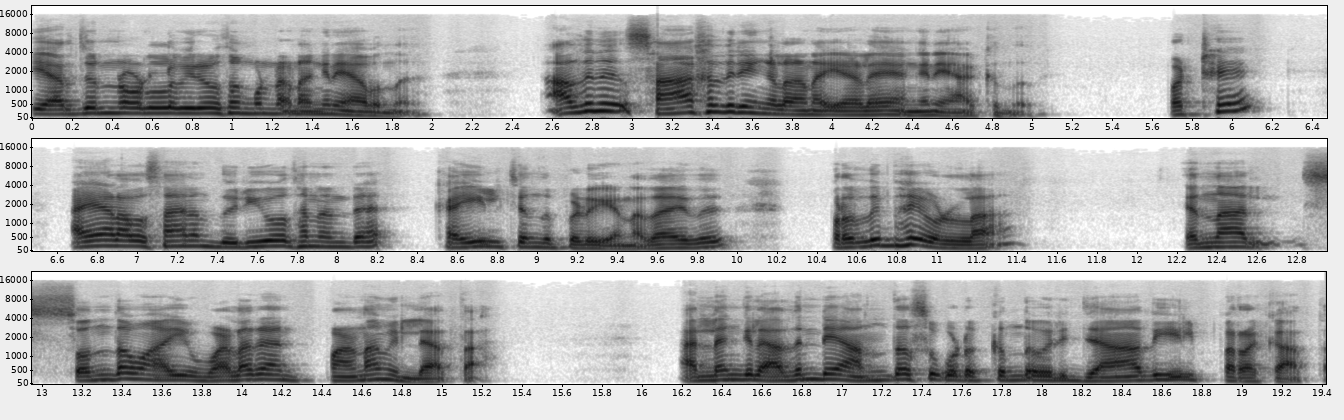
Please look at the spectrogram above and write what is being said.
ഈ അർജുനനോടുള്ള വിരോധം കൊണ്ടാണ് അങ്ങനെ ആവുന്നത് അതിന് സാഹചര്യങ്ങളാണ് അയാളെ അങ്ങനെ ആക്കുന്നത്. പക്ഷേ അയാൾ അവസാനം ദുര്യോധനന്റെ കയ്യിൽ ചെന്ന് പെടുകയാണ്. അതായത് പ്രതിഭയുള്ള എന്നാൽ സ്വന്തമായി വളരാൻ പണമില്ലാത്ത അല്ലെങ്കിൽ അതിന്റെ അന്തസ് കൊടുക്കുന്ന ഒരു ജാതിയിൽ പിറക്കാത്ത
